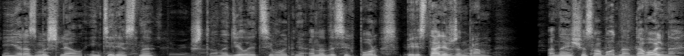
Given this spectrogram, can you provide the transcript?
И я размышлял, интересно, что она делает сегодня? Она до сих пор... Перестанет, Жанбрам. Она еще свободна? Довольна.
